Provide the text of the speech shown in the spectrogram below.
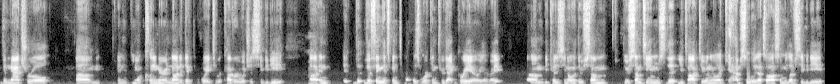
the natural um, and you know cleaner and non-addictive way to recover, which is CBD. Uh, mm-hmm. Uh, and it, the the thing that's been tough is working through that gray area, right? Um, because you know there's some there's some teams that you talk to and they're like, yeah, absolutely, that's awesome, we love CBD.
